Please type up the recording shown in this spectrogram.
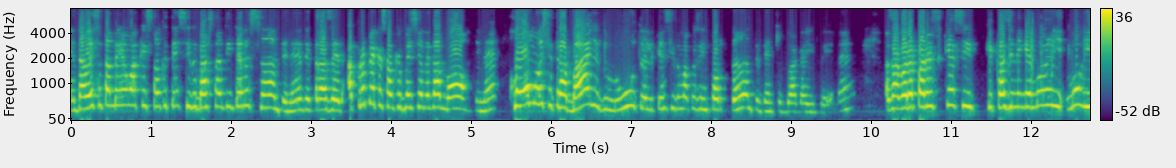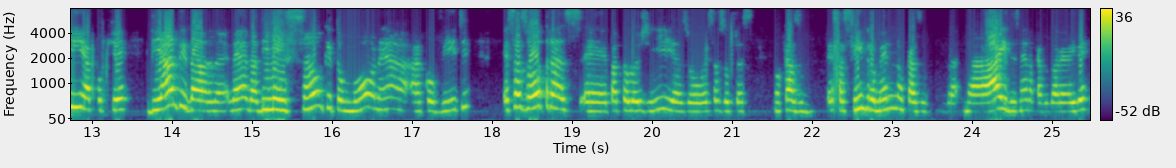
Então essa também é uma questão que tem sido bastante interessante, né, de trazer a própria questão que eu mencionei da morte, né, como esse trabalho do luto ele tem sido uma coisa importante dentro do HIV, né. Mas agora parece que assim que quase ninguém morria, porque diante da, né, da dimensão que tomou né, a, a Covid, essas outras é, patologias ou essas outras, no caso, essa síndrome, no caso da, da AIDS, né, no caso do HIV,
